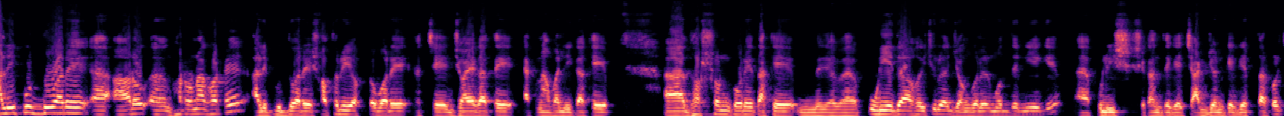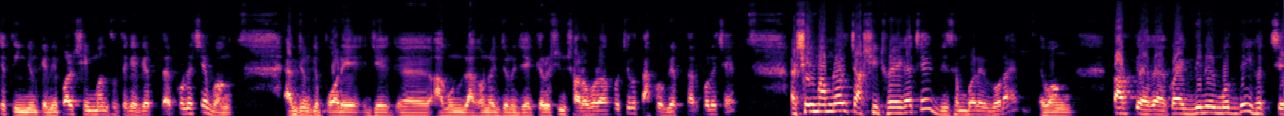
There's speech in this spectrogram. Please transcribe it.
আলিপুরদুয়ারে আরও ঘটনা ঘটে। আলিপুরদুয়ারে সতেরোই অক্টোবরে হচ্ছে জয়গাতে এক নাবালিকাকে ধর্ষণ করে তাকে পুড়িয়ে দেওয়া হয়েছিল জঙ্গলের মধ্যে নিয়ে গিয়ে। পুলিশ সেখান থেকে চারজনকে গ্রেপ্তার করেছে, তিনজনকে নেপাল সীমান্ত থেকে গ্রেপ্তার করেছে এবং একজনকে পরে যে আগুন লাগানোর জন্য যে কেরোসিন সরবরাহ করছিল তাকেও গ্রেপ্তার করেছে। সেই মামলাও চার্জশিট হয়ে গেছে ডিসেম্বরের গোড়ায় এবং তার কয়েকদিনের মধ্যেই হচ্ছে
